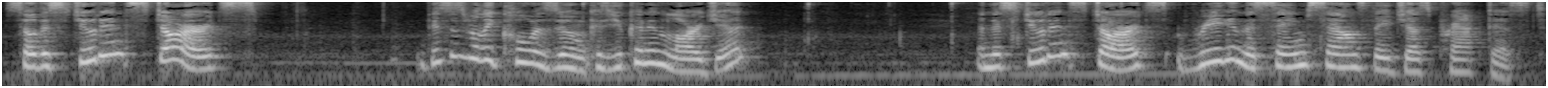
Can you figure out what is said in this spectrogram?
So the student starts. This is really cool with Zoom because you can enlarge it. And the student starts reading the same sounds they just practiced.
